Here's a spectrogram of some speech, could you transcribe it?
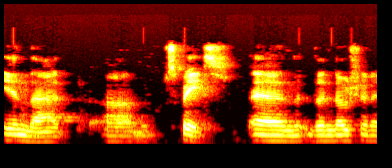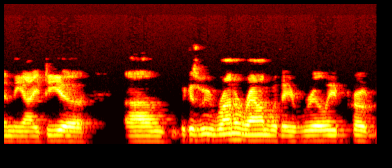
in that um, space and the notion and the idea um, because we run around with a really pro-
